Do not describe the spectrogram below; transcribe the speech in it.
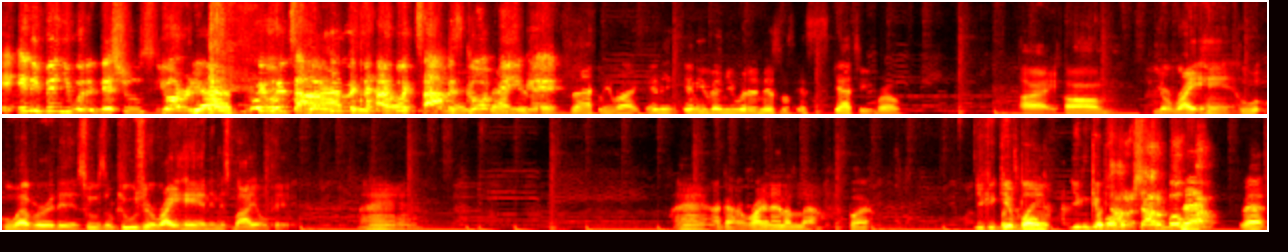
A- Any venue with initials, you already Yes, know what time, exactly, what time, bro. what time it's gonna be, man. exactly right. Any any venue with initials is sketchy, bro. All right. Um, your right hand, who whoever it is, who's the, who's your right hand in this biopic? Man. Man, I got a right and a left, but You can give Between- both. You can give both. them- shout them both That- out. that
